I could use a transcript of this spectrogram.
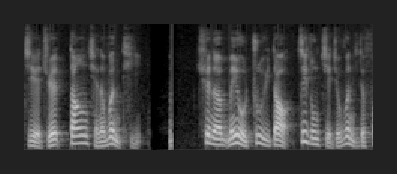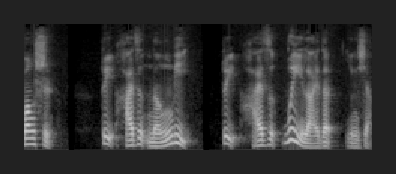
解决当前的问题，却呢没有注意到这种解决问题的方式对孩子能力、对孩子未来的影响。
